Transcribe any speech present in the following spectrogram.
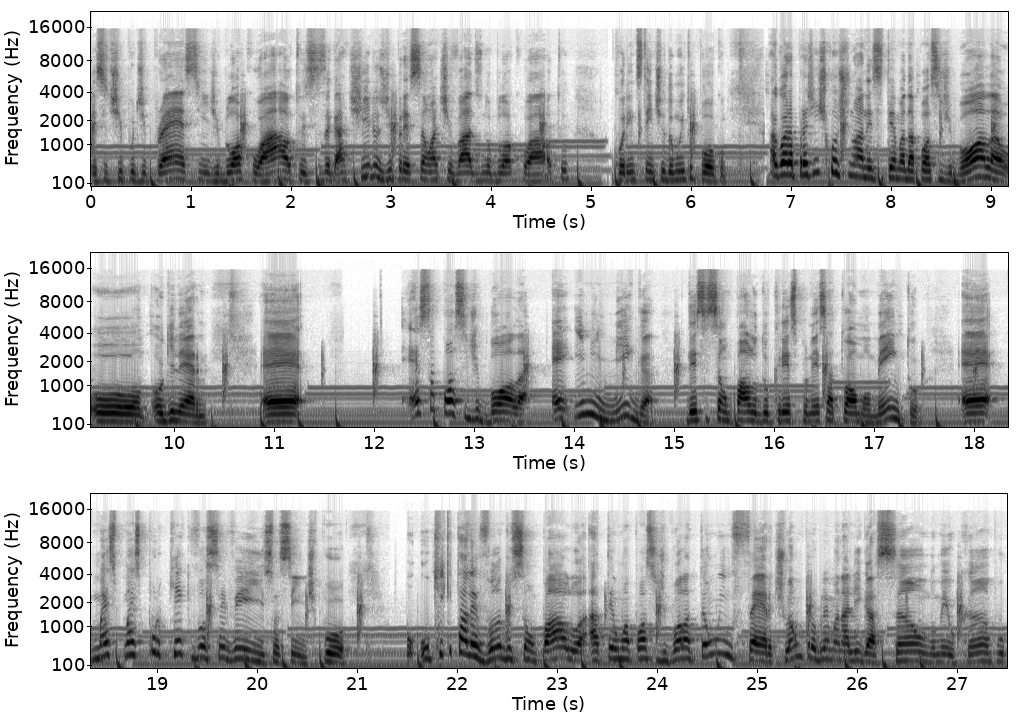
esse tipo de pressing, de bloco alto, esses gatilhos de pressão ativados no bloco alto. O Corinthians tem tido muito pouco. Agora, para a gente continuar nesse tema da posse de bola, o, o Guilherme, é, essa posse de bola é inimiga desse São Paulo do Crespo nesse atual momento? É, mas, mas por que que você vê isso assim? Tipo, o que está levando o São Paulo a ter uma posse de bola tão infértil? É um problema na ligação, no meio-campo?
